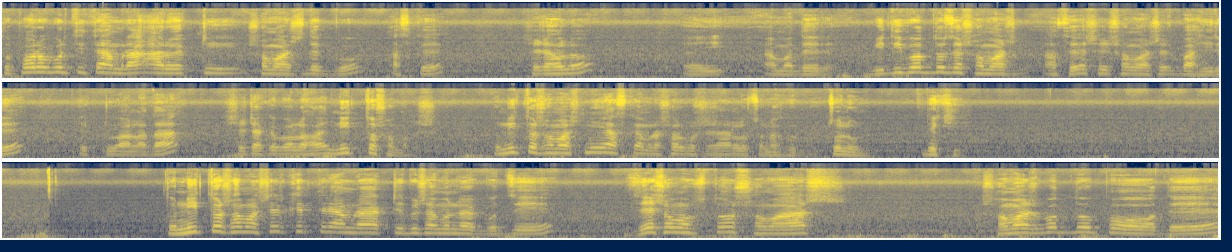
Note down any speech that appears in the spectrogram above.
তো পরবর্তীতে আমরা আরও একটি সমাস দেখব আজকে। সেটা হলো এই আমাদের বিধিবদ্ধ যে সমাস আছে, সেই সমাসের বাহিরে একটু আলাদা। সেটাকে বলা হয় নিত্য সমাস। তো নিত্য সমাস নিয়ে আজকে আমরা সর্বশেষ আলোচনা করব। চলুন, দেখি। তো নিত্য সমাসের ক্ষেত্রে আমরা একটি বিষয় মনে রাখব যে যে সমস্ত সমাস, সমাসবদ্ধ পদের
